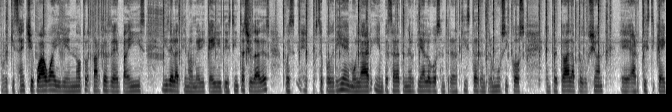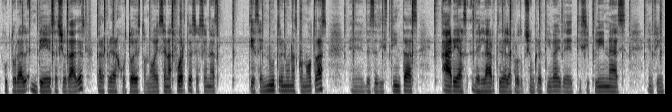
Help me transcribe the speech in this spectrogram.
porque quizá en Chihuahua y en otras partes del país y de Latinoamérica y distintas ciudades, pues, eh, pues se podría emular y empezar a tener diálogos entre artistas, entre músicos, entre toda la producción eh, artística y cultural de esas ciudades para crear justo esto, ¿no? Escenas fuertes, escenas que se nutren unas con otras eh, desde distintas áreas del arte, de la producción creativa y de disciplinas, en fin.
